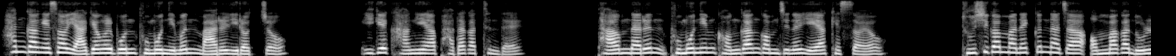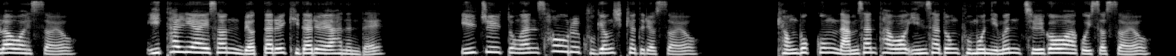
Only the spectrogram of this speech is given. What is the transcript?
한강에서 야경을 본 부모님은 말을 잃었죠. 이게 강이야 바다 같은데. 다음 날은 부모님 건강검진을 예약했어요. 두 시간 만에 끝나자 엄마가 놀라워했어요. 이탈리아에선 몇 달을 기다려야 하는데. 일주일 동안 서울을 구경시켜드렸어요. 경복궁 남산타워 인사동 부모님은 즐거워하고 있었어요.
